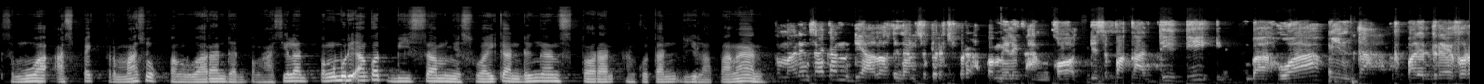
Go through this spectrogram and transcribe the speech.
semua aspek termasuk pengeluaran dan penghasilan. Pengemudi angkot bisa menyesuaikan dengan setoran angkutan di lapangan. kemarin dialog dengan supir-supir pemilik angkot disepakati bahwa minta kepada driver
